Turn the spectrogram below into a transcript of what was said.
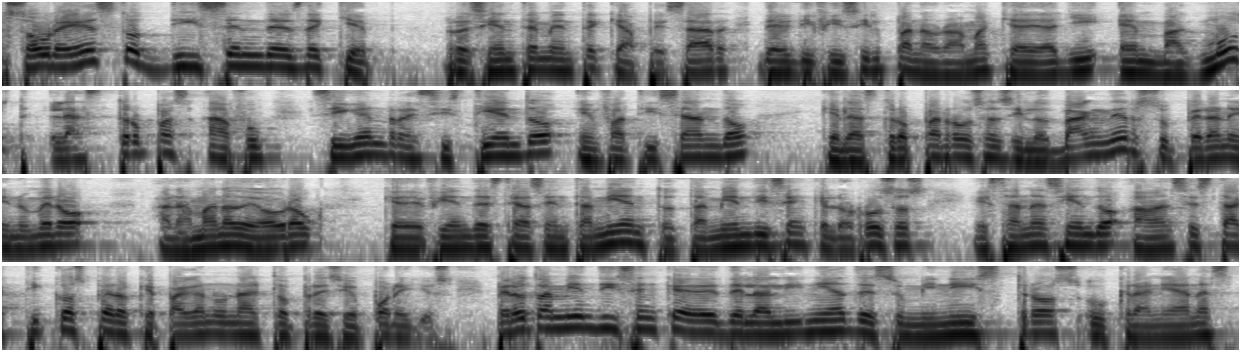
Sobre esto dicen desde Kiev recientemente que a pesar del difícil panorama que hay allí en Bakhmut, las tropas AFU siguen resistiendo, enfatizando que las tropas rusas y los Wagner superan en número a la mano de obra que defiende este asentamiento. También dicen que los rusos están haciendo avances tácticos, pero que pagan un alto precio por ellos. Pero también dicen que desde las líneas de suministros ucranianas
